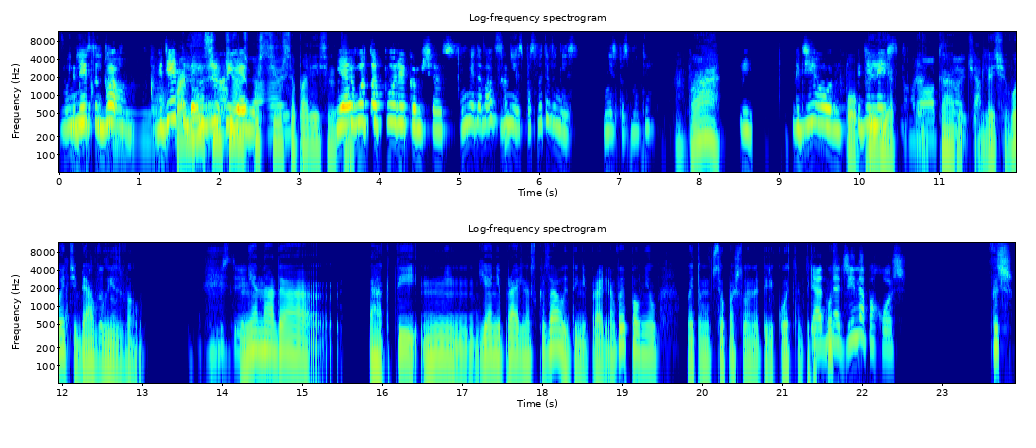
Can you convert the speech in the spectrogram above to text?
Вниз это два-. Где По это лесенке Я он его, спустился, по лесенке. я его топориком сейчас. Не, давай вниз, посмотри вниз. Вниз посмотри. А, Где он? О, где привет. лестница? Короче, для чего я тебя вызвал? быстрее. Мне надо... Так, ты... Я неправильно сказал, и ты неправильно выполнил, поэтому все пошло наперекос, Я наперекос. на Джина похож. Слышь,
